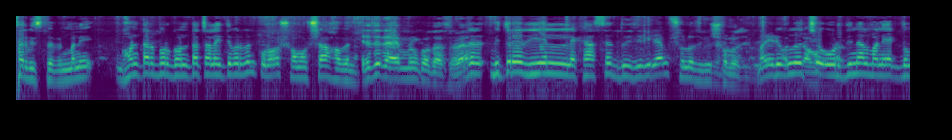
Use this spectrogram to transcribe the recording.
সার্ভিস পাবেন মানে ঘণ্টার পর ঘণ্টা চালাইতে পারবেন কোনো সমস্যা হবে না। এটাতে র্যাম রুম কত আছে ভাই? এটার ভিতরে রিয়েল লেখা আছে দুই জিবি র্যাম ষোলো জিবি 16 GB মানে এগুলো হচ্ছে চমৎকার। অরিজিনাল মানে একদম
